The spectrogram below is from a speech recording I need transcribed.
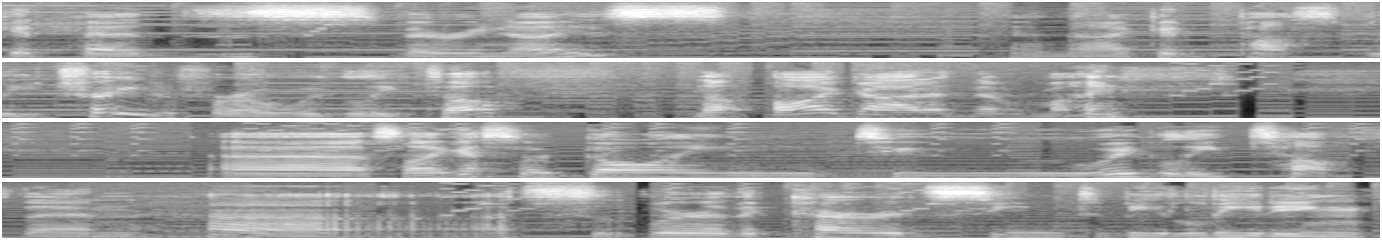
Get heads. Very nice. And then I could possibly trade for a Wigglytuff. No, oh, I got it, never mind. Uh, so I guess we're going to Wigglytuff then. Huh, that's where the cards seem to be leading.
